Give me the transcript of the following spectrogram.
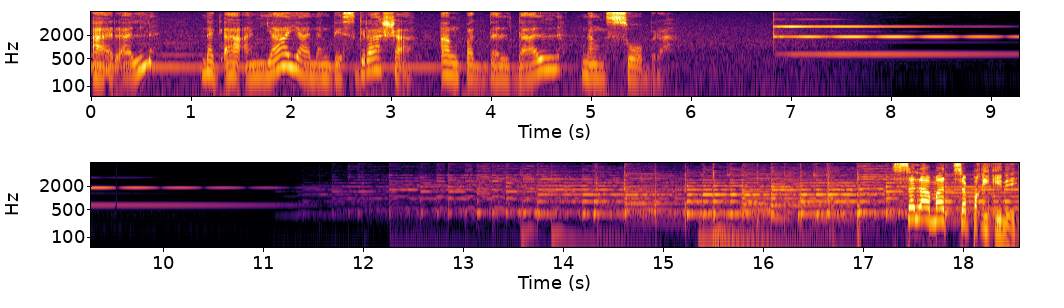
Aral, nag-aanyaya ng desgrasya ang pagdaldal ng sobra. Salamat sa pakikinig.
